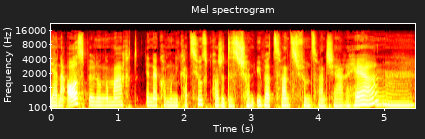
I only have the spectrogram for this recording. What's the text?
ja eine Ausbildung gemacht in der Kommunikationsbranche, das ist schon über 20, 25 Jahre her. Mhm.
